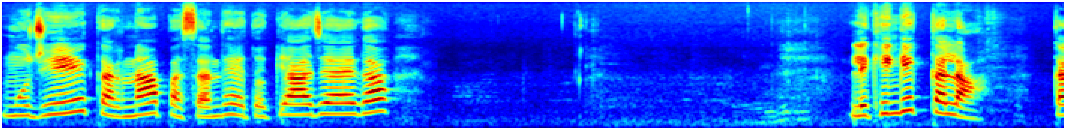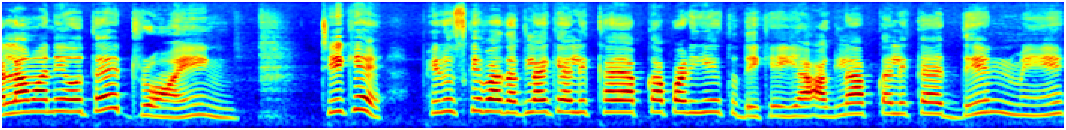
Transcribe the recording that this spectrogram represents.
मुझे करना पसंद है। तो क्या आ जाएगा? लिखेंगे कला। कला माने होता है ड्राइंग ठीक है फिर उसके बाद अगला क्या लिखा है आपका पढ़िए? तो देखिए, यह अगला आपका लिखा है, दिन में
